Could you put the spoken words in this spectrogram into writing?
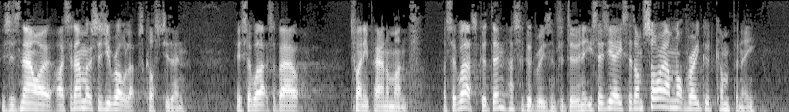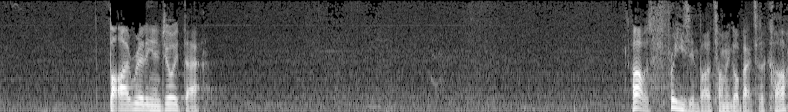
He says, now I, I said, how much does your roll ups cost you then? He said, well, that's about £20 a month. I said, well, that's good then. That's a good reason for doing it. He says, yeah. He said, I'm sorry I'm not very good company, but I really enjoyed that. I was freezing by the time we got back to the car.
